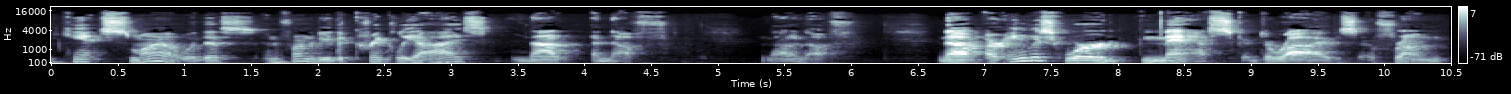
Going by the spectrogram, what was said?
You can't smile with this in front of you. The crinkly eyes, not enough. Not enough. Now, our English word mask derives from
